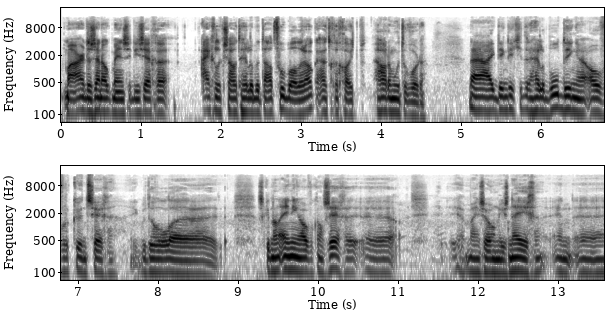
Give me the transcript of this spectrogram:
Maar er zijn ook mensen die zeggen eigenlijk zou het hele betaald voetbal er ook uitgegooid houden moeten worden. Nou ja, ik denk dat je er een heleboel dingen over kunt zeggen. Ik bedoel, uh, als ik er dan één ding over kan zeggen... Uh, ja, mijn zoon is negen en uh,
